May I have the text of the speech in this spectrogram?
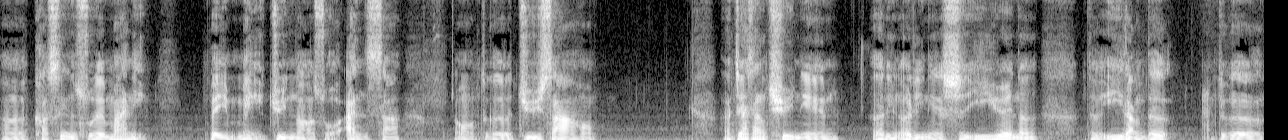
呃，卡辛苏雷曼尼被美军啊所暗杀，哦，这个狙杀哈。那加上去年二零二零年十一月呢，这个伊朗的这个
